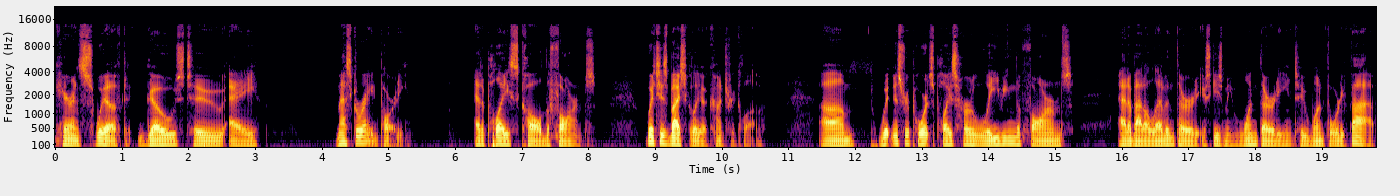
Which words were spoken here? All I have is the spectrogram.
Karen Swift goes to a masquerade party at a place called the Farms, which is basically a country club. Um, witness reports place her leaving the farms at about 11:30, excuse me, 1:30 to 1:45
